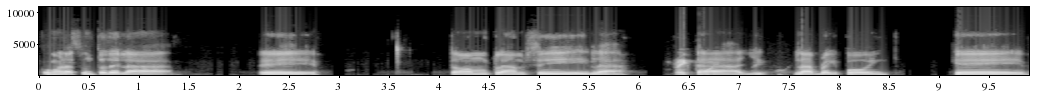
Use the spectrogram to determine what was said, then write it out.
con el asunto de la eh, Tom Clancy, la, Breakpoint. la, la Breakpoint, que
